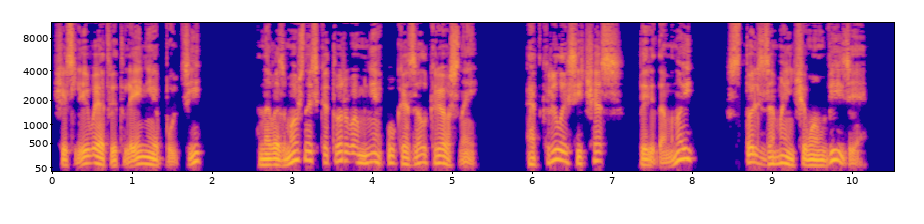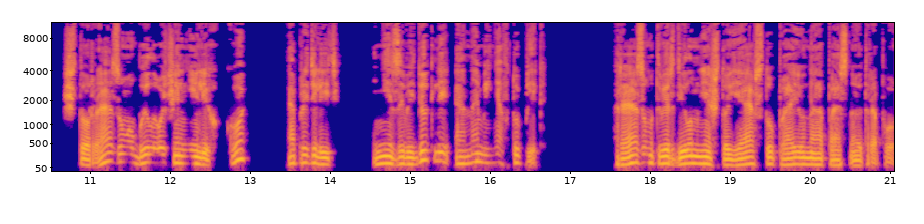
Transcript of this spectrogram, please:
счастливое ответвление пути, на возможность которого мне указал крестный, открылась сейчас передо мной в столь заманчивом виде, что разуму было очень нелегко определить, не заведет ли она меня в тупик. Разум твердил мне, что я вступаю на опасную тропу,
